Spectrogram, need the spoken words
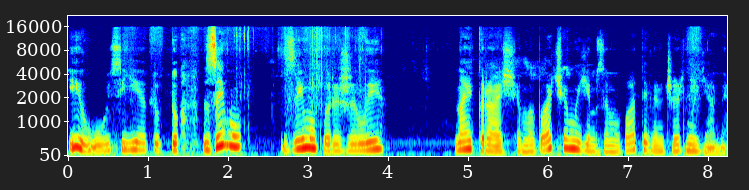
І ось є. Тобто зиму, зиму пережили найкраще. Ми бачимо їм зимувати в інжирній ямі.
